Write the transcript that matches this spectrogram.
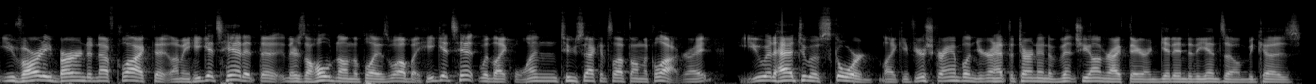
You've already burned enough clock that I mean he gets hit at the there's a holding on the play as well, but he gets hit with like one two seconds left on the clock, right? You would had to have scored. Like if you're scrambling, you're gonna have to turn into Vince Young right there and get into the end zone because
